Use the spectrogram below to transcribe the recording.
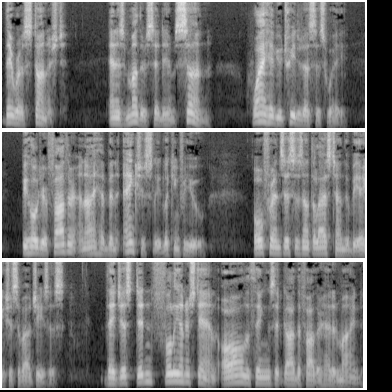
they were astonished. And his mother said to him, Son, why have you treated us this way? Behold, your father and I have been anxiously looking for you. Oh, friends, this is not the last time they'll be anxious about Jesus. They just didn't fully understand all the things that God the Father had in mind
